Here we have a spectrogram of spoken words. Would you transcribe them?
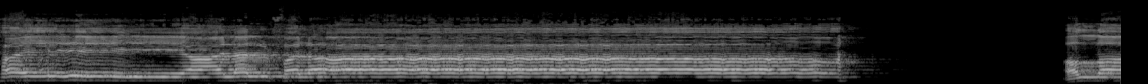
حي على الفلاح. الله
